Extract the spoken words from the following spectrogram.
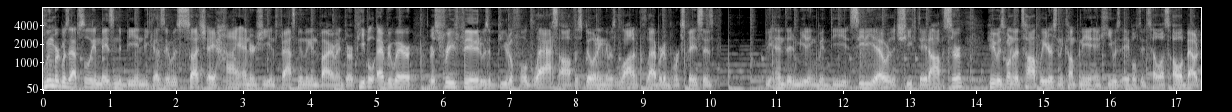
Bloomberg was absolutely amazing to be in because it was such a high energy and fast moving environment. There were people everywhere, there was free food, it was a beautiful glass office building, there was a lot of collaborative workspaces. We ended a meeting with the CDO or the Chief Data Officer, who was one of the top leaders in the company, and he was able to tell us all about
